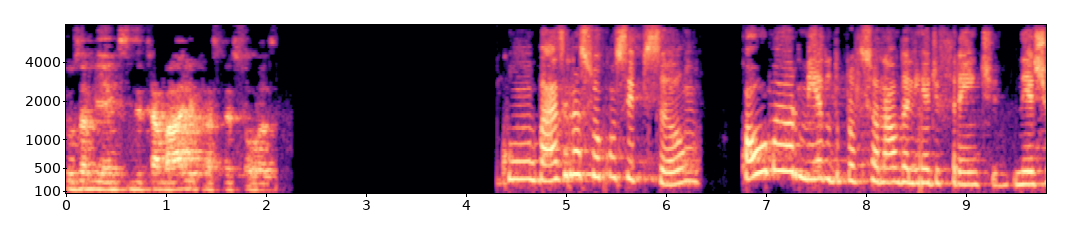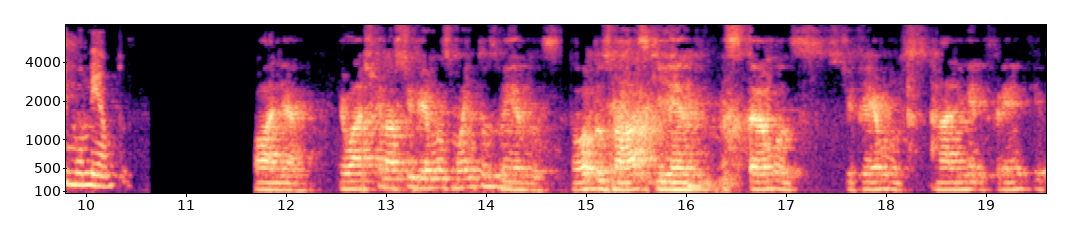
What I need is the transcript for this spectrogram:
os ambientes de trabalho para as pessoas. Com base na sua concepção, qual o maior medo do profissional da linha de frente neste momento? Olha, eu acho que nós tivemos muitos medos. Todos nós que estamos, estivemos na linha de frente,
